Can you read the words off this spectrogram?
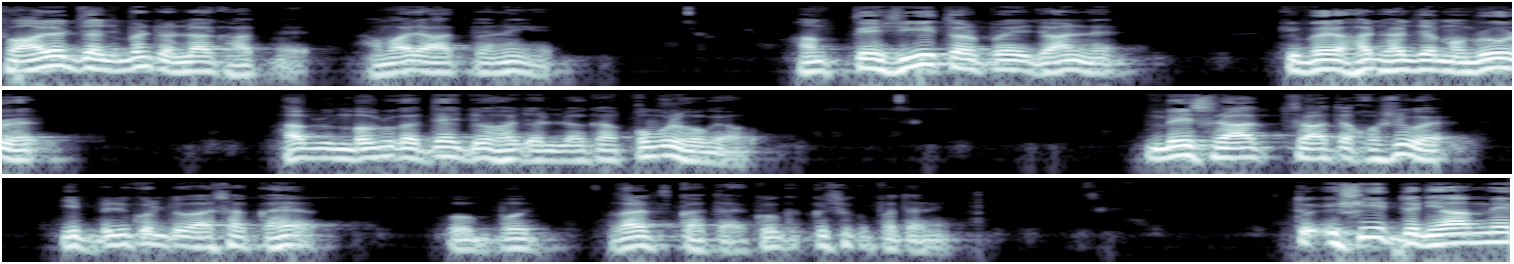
فائنل ججمنٹ اللہ کے ہاتھ میں ہے ہمارے ہاتھ میں نہیں ہے ہم پیشگی طور پر یہ جان لیں کہ میرا حج حج ممرور ہے حج ممرور کہتے ہیں جو حج اللہ کا قبول ہو گیا ہو میری سرات سرات خوشو ہے یہ بالکل جو ایسا کہے وہ بہت غلط کہتا ہے کیونکہ کسی کو پتہ نہیں تو اسی دنیا میں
